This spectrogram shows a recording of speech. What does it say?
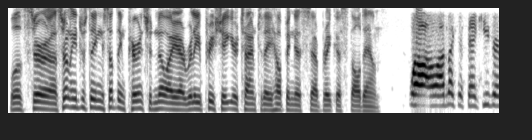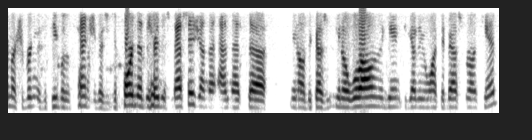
Well, sir, uh, certainly interesting. Something parents should know. I uh, really appreciate your time today, helping us uh, break us all down. Well, I'd like to thank you very much for bringing this to people's attention because it's important that they hear this message and that, and that uh, you know because you know we're all in the game together. We want the best for our kids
